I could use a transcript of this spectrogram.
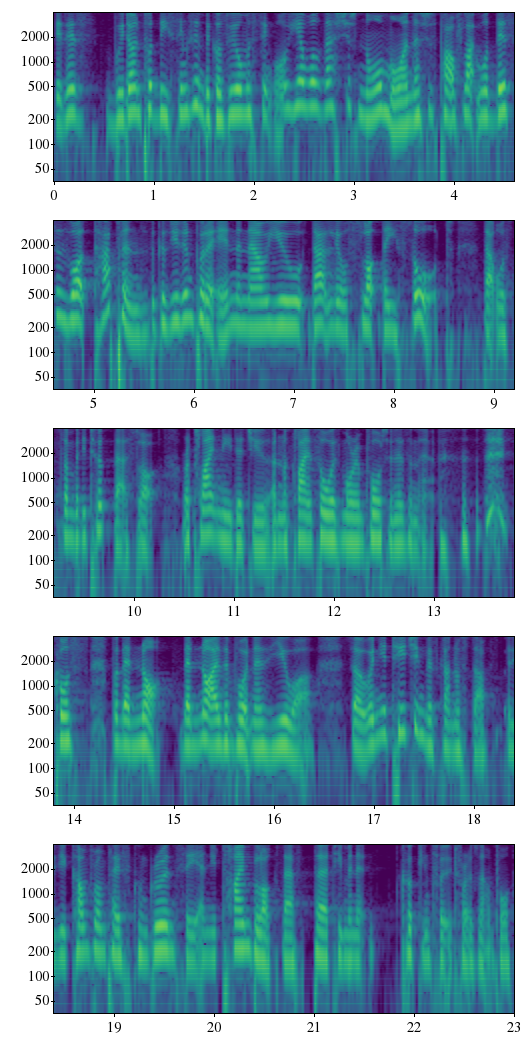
it is. We don't put these things in because we almost think, oh yeah, well that's just normal and that's just part of life. Well, this is what happens because you didn't put it in, and now you that little slot that you thought that was somebody took that slot or a client needed you, and the client's always more important, isn't it? of course, but they're not. They're not as important as you are. So when you're teaching this kind of stuff, uh, you come from a place of congruency and you time block that 30 minute cooking food, for example,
